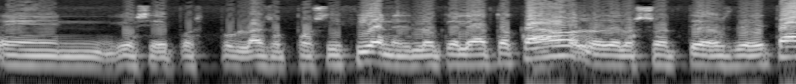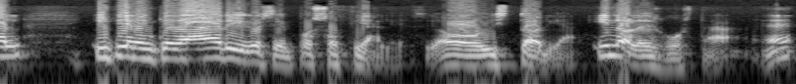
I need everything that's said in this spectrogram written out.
en, yo sé, pues por las oposiciones, lo que le ha tocado, lo de los sorteos de tal, y tienen que dar, yo sé, pues sociales o historia, y no les gusta. ¿eh?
